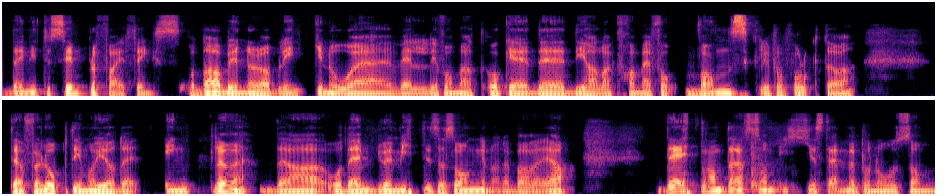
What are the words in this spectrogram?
they need to simplify things. Og da begynner det å blinke noe veldig for meg at ok, det de har lagt fram er for vanskelig for folk til å, til å følge opp. De må gjøre det enklere. Det er, og det, du er midt i sesongen, og det er bare, ja det er et eller annet der som ikke stemmer på noe som,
